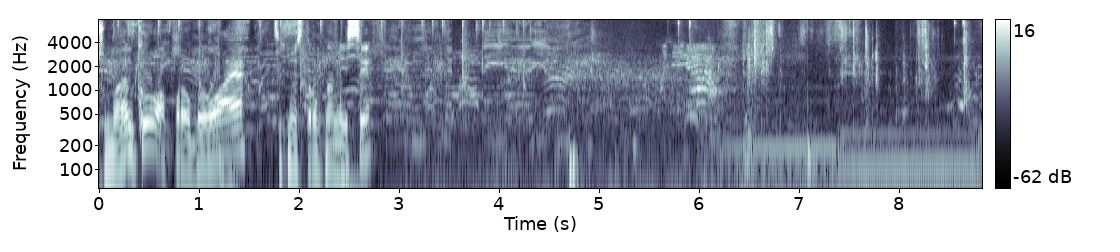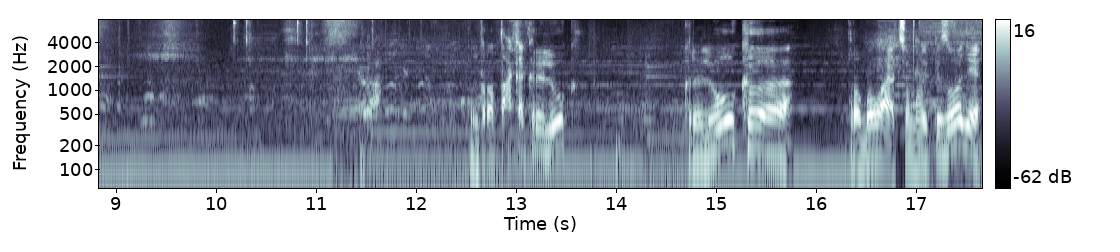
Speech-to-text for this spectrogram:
Чуменко пробиває. Цих майстров на місці. Контратака Крилюк. Крилюк е, пробиває в цьому епізоді.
